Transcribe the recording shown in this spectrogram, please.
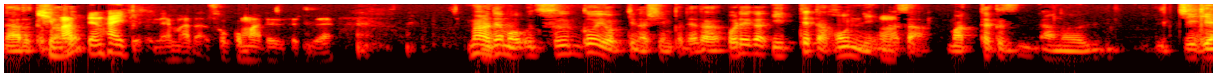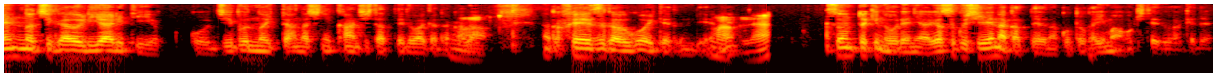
なるとか決まってないけどね、まだそこまで全然。まあでもすっごい大きな進歩でだから俺が言ってた本人がさ、全くあの次元の違うリアリティをこう自分の言った話に感じたってるわけだから、うんなんかフェーズが動いてるんだよね。その時の俺には予測しえなかったようなことが今起きてるわけで。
